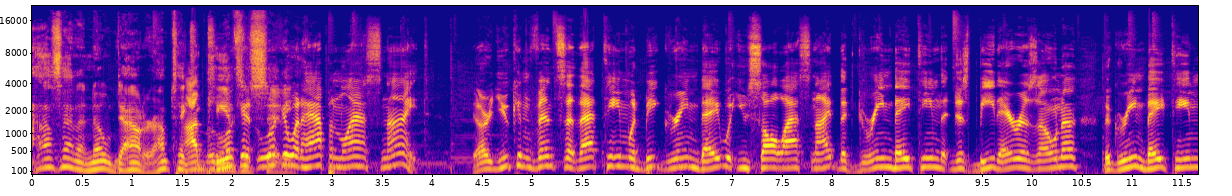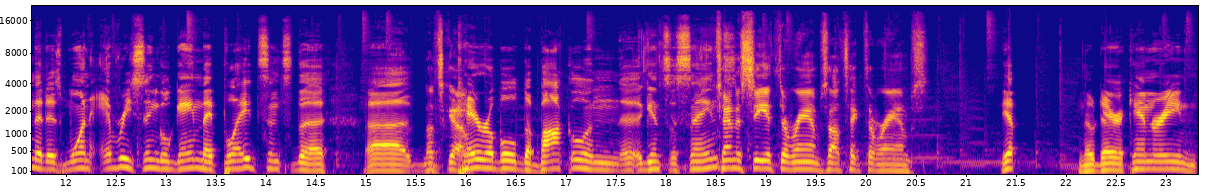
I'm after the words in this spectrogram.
How's that a no doubter? I'm taking I, Kansas look at City. look at what happened last night. Are you convinced that that team would beat Green Bay? What you saw last night, the Green Bay team that just beat Arizona, the Green Bay team that has won every single game they played since the uh, Let's go. terrible debacle and uh, against the Saints. Tennessee at the Rams. I'll take the Rams. Yep, no Derrick Henry,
